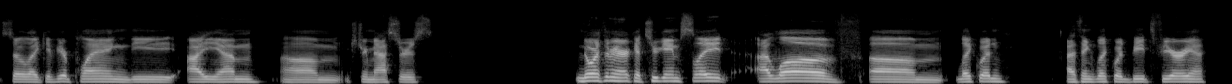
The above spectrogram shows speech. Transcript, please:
So like if you're playing the IEM um Extreme Masters North America two game slate, I love um Liquid. I think Liquid beats Furia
